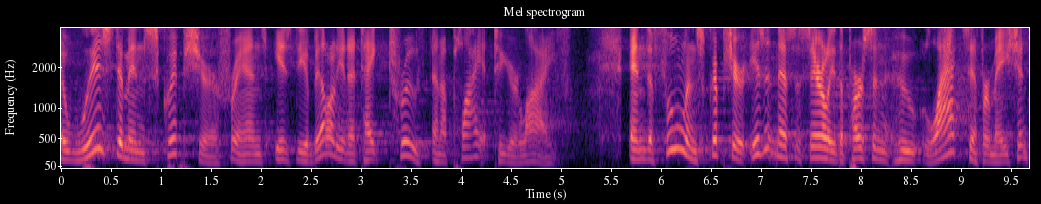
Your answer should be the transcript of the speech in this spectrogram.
uh, wisdom in Scripture, friends, is the ability to take truth and apply it to your life. And the fool in Scripture isn't necessarily the person who lacks information,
